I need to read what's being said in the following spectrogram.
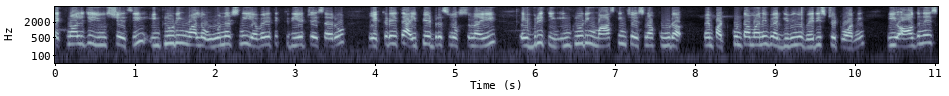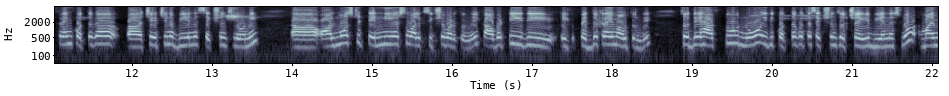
టెక్నాలజీ యూజ్ చేసి ఇంక్లూడింగ్ వాళ్ళ ఓనర్స్ని ఎవరైతే క్రియేట్ చేశారో ఎక్కడైతే ఐపీ అడ్రస్లు వస్తున్నాయి ఎవ్రీథింగ్ ఇంక్లూడింగ్ మాస్కింగ్ చేసినా కూడా మేము పట్టుకుంటామని we're giving very strict warning ఈ ఆర్గనైజ్ క్రైమ్ కొత్తగా చేర్చిన బిఎన్ఎస్ సెక్షన్స్లోని ఆల్మోస్ట్ టెన్ ఇయర్స్ వాళ్ళకి శిక్ష పడుతుంది. కాబట్టి ఇది పెద్ద క్రైమ్ అవుతుంది. So they have to know ఇది కొత్త కొత్త సెక్షన్స్ వచ్చాయి బిఎన్ఎస్లో. మనం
